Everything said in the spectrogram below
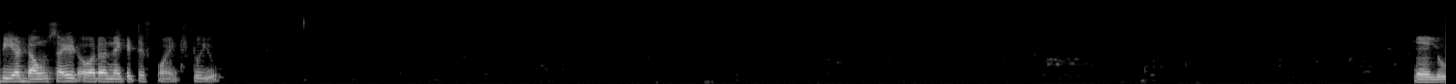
be a downside or a negative point to you hello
